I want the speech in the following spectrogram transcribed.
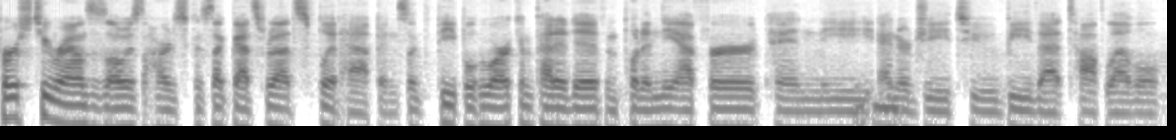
first two rounds is always the hardest because like that's where that split happens. Like the people who are competitive and put in the effort and the Mhm. energy to be that top level.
